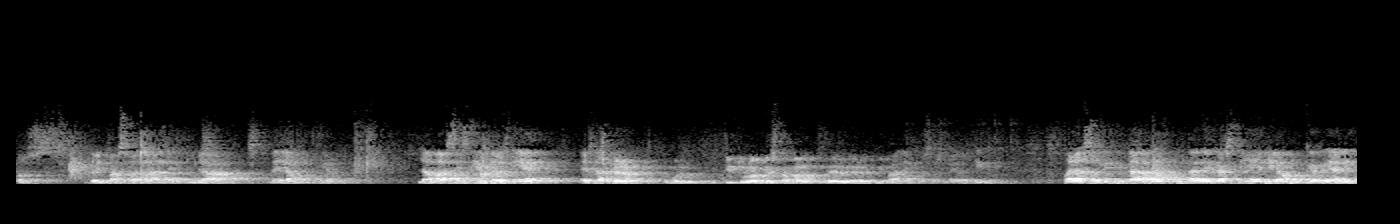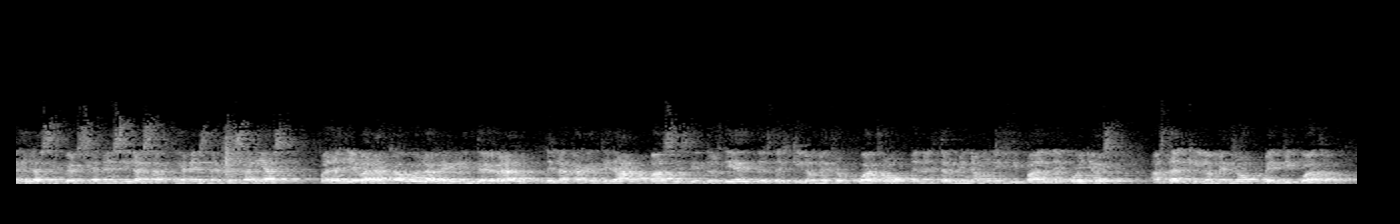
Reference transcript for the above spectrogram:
os doy paso a la lectura de la moción. La base 610 es la... Espera, como el título aquí está mal, léele ahí Vale, pues os leo el título. Para solicitar a la Junta de Castilla y León que realice las inversiones y las acciones necesarias para llevar a cabo el arreglo integral de la carretera BA610 desde el kilómetro 4 en el término municipal de Pollos hasta el kilómetro 24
